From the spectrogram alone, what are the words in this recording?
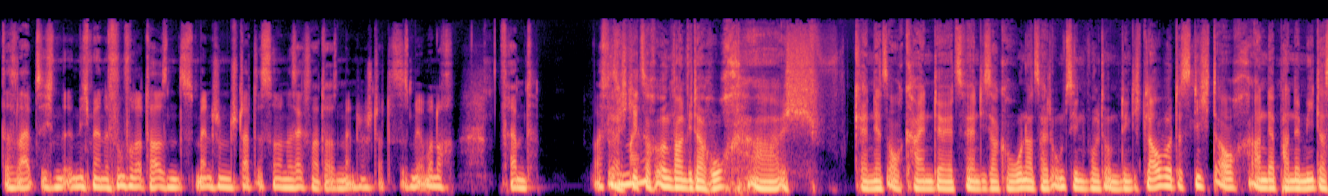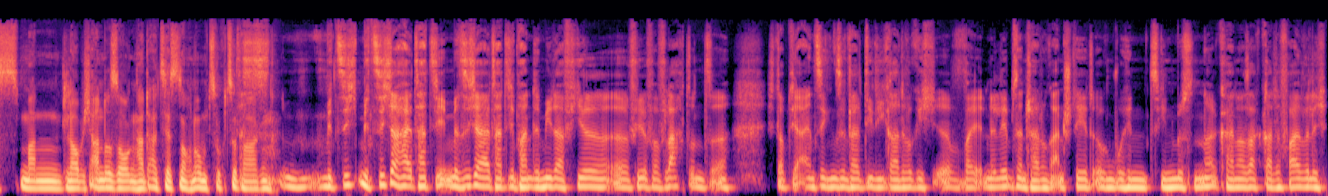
dass Leipzig nicht mehr eine 500.000 Menschen Stadt ist, sondern eine 600.000 Menschen Stadt. Das ist mir immer noch fremd. Weißt Vielleicht geht es auch irgendwann wieder hoch. Äh, ich kenne jetzt auch keinen, der jetzt während dieser Corona-Zeit umziehen wollte unbedingt. Ich glaube, das liegt auch an der Pandemie, dass man, glaube ich, andere Sorgen hat, als jetzt noch einen Umzug zu wagen. Mit, mit, Sicherheit hat die, mit Sicherheit hat die Pandemie da viel, äh, viel verflacht und äh, ich glaube, die einzigen sind halt die, die gerade wirklich, äh, weil eine Lebensentscheidung ansteht, irgendwo hinziehen müssen. Ne? Keiner sagt gerade freiwillig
